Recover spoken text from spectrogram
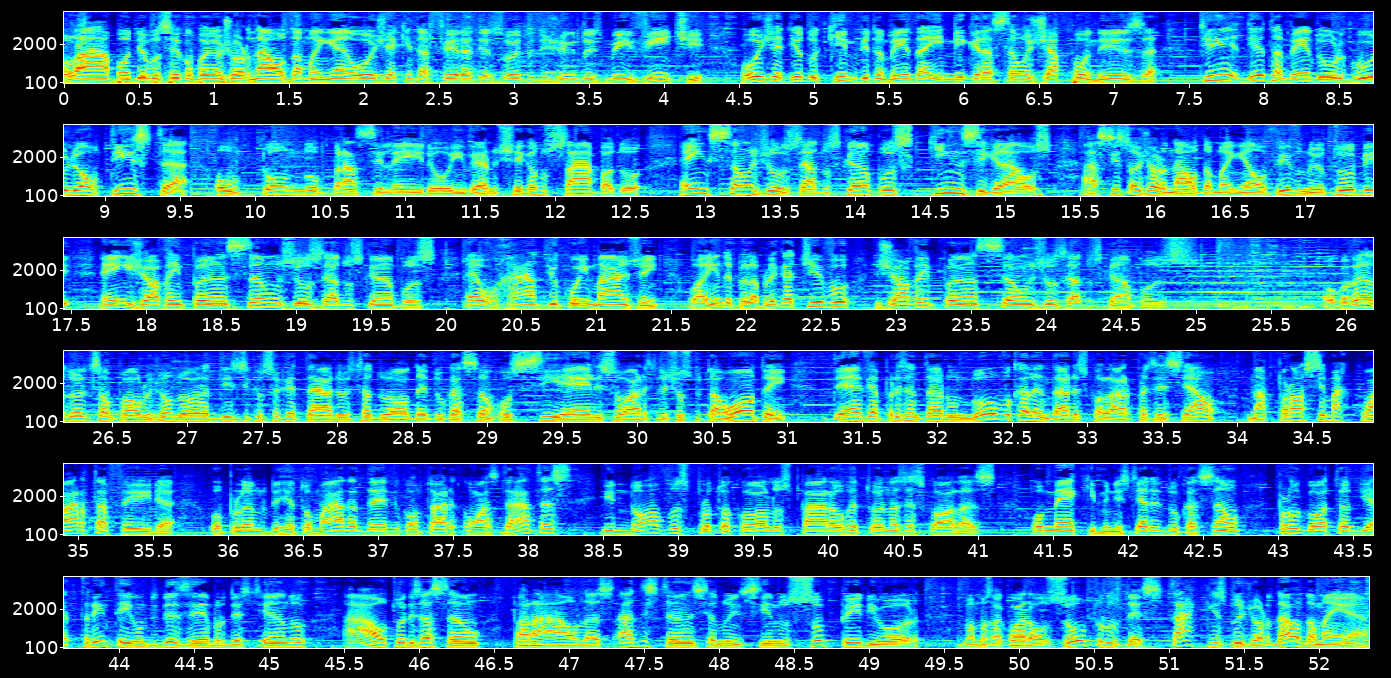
Olá, bom dia. Você acompanha o Jornal da Manhã. Hoje é quinta-feira, 18 de junho de 2020. Hoje é dia do Químico e também da imigração japonesa. Dia, também do orgulho autista. Outono brasileiro. O inverno chega no sábado. Em São José dos Campos, 15 graus. Assista ao Jornal da Manhã ao vivo no YouTube em Jovem Pan São José dos Campos. É o rádio com imagem ou ainda pelo aplicativo Jovem Pan São José dos Campos. O governador de São Paulo, João Dória, disse que o secretário estadual da Educação, Rocieli Soares, deixou o hospital ontem, deve apresentar um novo calendário escolar presencial na próxima quarta-feira. O plano de retomada deve contar com as datas e novos protocolos para o retorno às escolas. O MEC, Ministério da Educação, prorrogou até o dia 31 de dezembro deste ano a autorização para aulas à distância no ensino superior. Vamos agora aos outros destaques do Jornal da Manhã.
